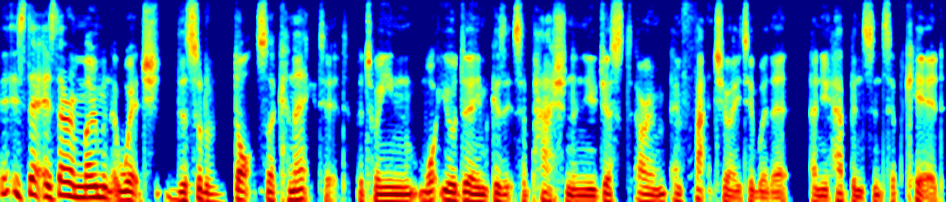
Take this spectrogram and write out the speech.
is there is there a moment at which the sort of dots are connected between what you're doing because it's a passion and you just are infatuated with it and you have been since a kid,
